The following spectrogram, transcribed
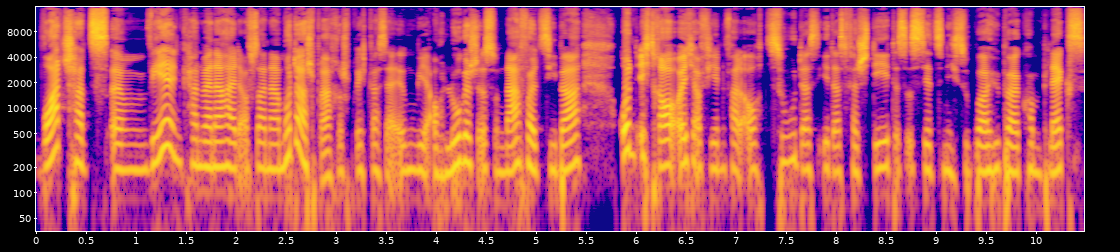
Wortschatz ähm, wählen kann, wenn er halt auf seiner Muttersprache spricht, was ja irgendwie auch logisch ist und nachvollziehbar. Und ich traue euch auf jeden Fall auch zu, dass ihr das versteht. Es ist jetzt nicht super hyper komplex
